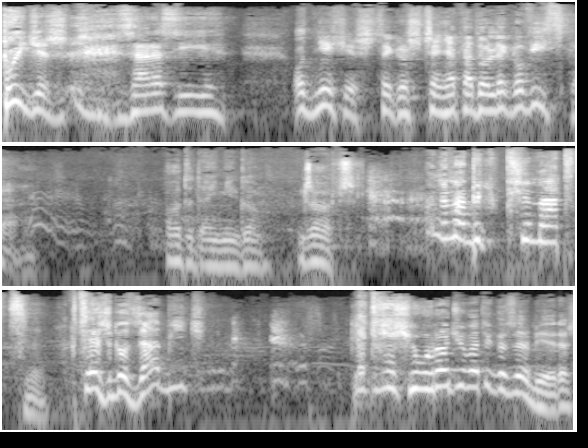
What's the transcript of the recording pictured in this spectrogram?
Pójdziesz zaraz i odniesiesz tego szczeniaka do legowiska. Oddaj mi go, George. Ona ma być przy matce. Chcesz go zabić? Ledwie się urodził, a ty go zabierasz.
